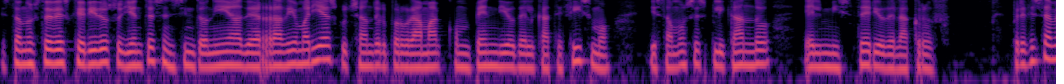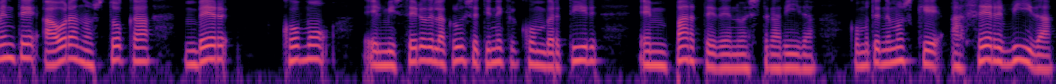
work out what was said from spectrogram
Están ustedes, queridos oyentes, en sintonía de Radio María, escuchando el programa Compendio del Catecismo, y estamos explicando el misterio de la cruz. Precisamente ahora nos toca ver cómo el misterio de la cruz se tiene que convertir en parte de nuestra vida, cómo tenemos que hacer vida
